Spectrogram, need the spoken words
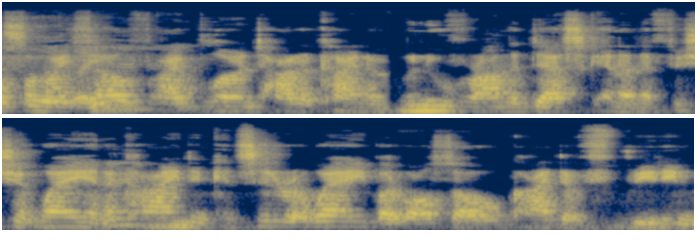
absolutely. for myself. I've learned how to kind of maneuver on the desk in an efficient way, in a Mhm. kind and considerate way, but also kind of reading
